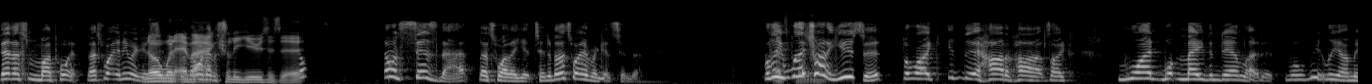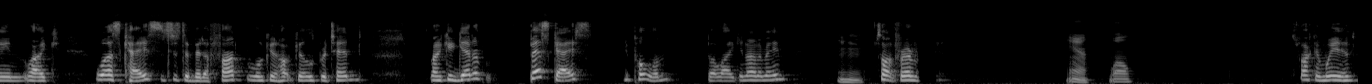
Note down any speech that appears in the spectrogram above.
Yeah, that's my point. That's why anyone gets. No Tinder, one ever no one actually uses it. no one says that. That's why they get Tinder, but that's why everyone gets Tinder. Well, they That's well, they try to use it, but like in their heart of hearts, like why? What made them download it? Well, really, I mean, like worst case, it's just a bit of fun. Look at hot girls, pretend like you get them. Best case, you pull them, but like you know what I mean. hmm It's not for everybody. Yeah. Well, It's fucking weird.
